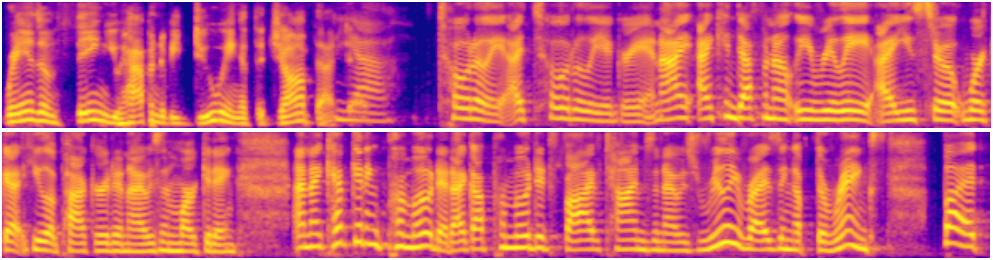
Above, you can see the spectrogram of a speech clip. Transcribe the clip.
random thing you happen to be doing at the job that day. Yeah. Totally. I totally agree. And I, I can definitely relate. I used to work at Hewlett Packard and I was in marketing and I kept getting promoted. I got promoted five times and I was really rising up the ranks. But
